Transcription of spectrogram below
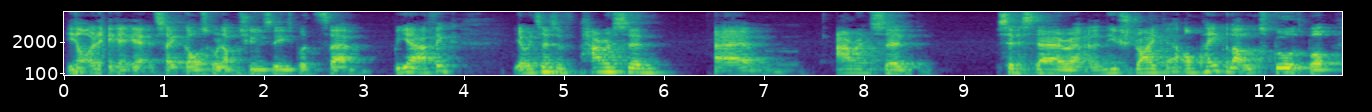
you're not really going to get the same goal scoring opportunities, but um, but yeah, I think you know in terms of Harrison, um, Aaronson, Sinisterra and a new striker. On paper, that looks good, but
